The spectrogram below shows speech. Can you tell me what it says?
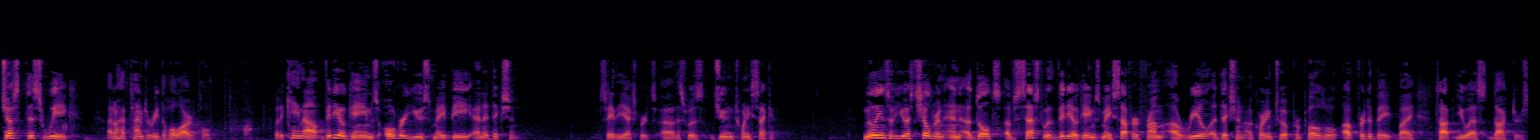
Just this week, I don't have time to read the whole article, but it came out video games overuse may be an addiction, say the experts. Uh, this was June 22nd. Millions of U.S. children and adults obsessed with video games may suffer from a real addiction, according to a proposal up for debate by top U.S. doctors.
